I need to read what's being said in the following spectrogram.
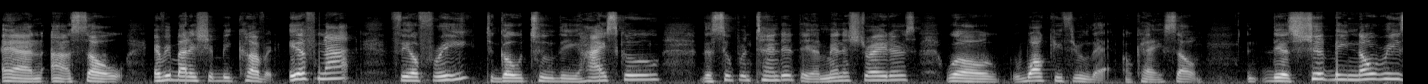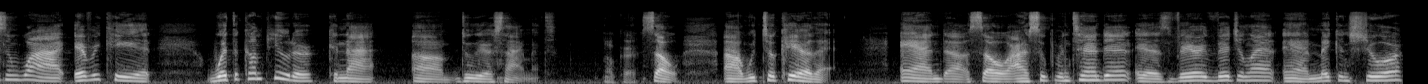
And uh, so everybody should be covered. If not, feel free to go to the high school. The superintendent, the administrators will walk you through that. Okay. So there should be no reason why every kid with a computer cannot um, do their assignments. Okay. So uh, we took care of that. And uh, so our superintendent is very vigilant and making sure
